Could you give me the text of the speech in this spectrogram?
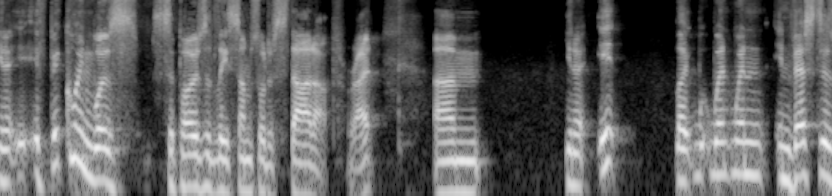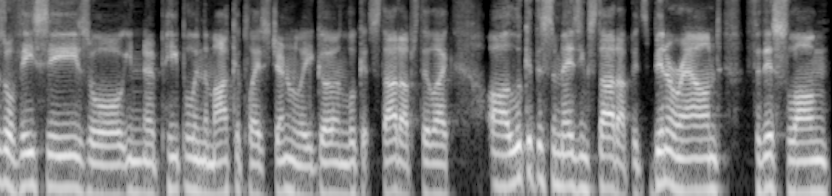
you know if Bitcoin was supposedly some sort of startup, right? Um, you know, it like when when investors or VCs or you know people in the marketplace generally go and look at startups, they're like, "Oh, look at this amazing startup! It's been around for this long.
